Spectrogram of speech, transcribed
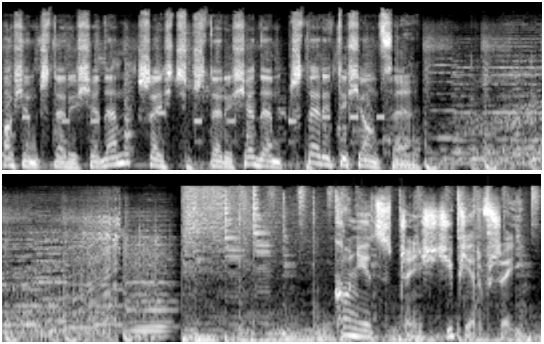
847 647 4000 Koniec części pierwszej.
